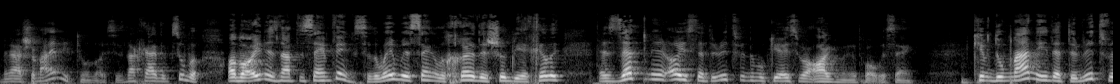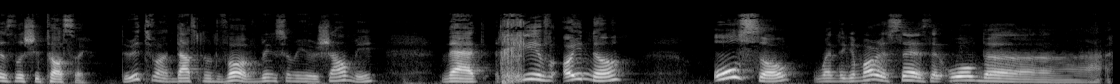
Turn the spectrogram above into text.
It's not chayv ksuba. Abayin is not the same thing. So the way we're saying l'cher there should be a chilik is that mir ois that the ritva and the mukiyos were arguing with what we're saying. Kim dumani that the ritva is l'shitosai. The ritva on Daf Nun Vov brings from Yerushalmi that chiv oino also when the Gemara says that all the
